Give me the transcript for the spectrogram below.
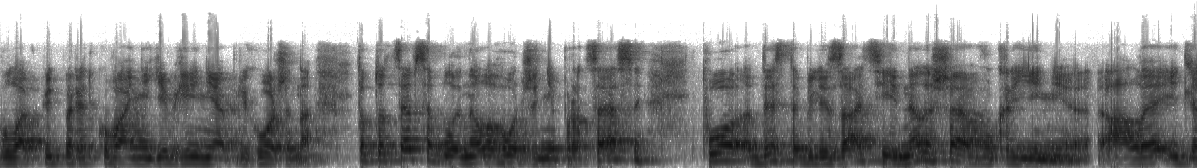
була в підпорядкуванні Євгенія Пригожина. Тобто, це все були налагоджені процеси по дестабілізації не лише в Україні, але і для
